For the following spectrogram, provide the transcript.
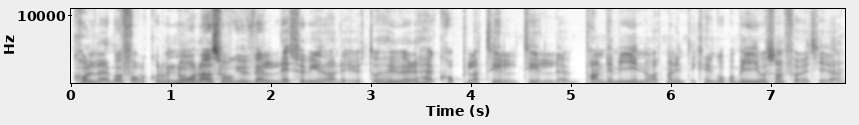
kollade på folk och några såg ju väldigt förvirrade ut. Och hur är det här kopplat till, till pandemin och att man inte kan gå på bio som förr i tiden.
